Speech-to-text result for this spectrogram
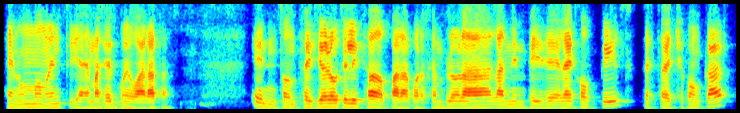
en un momento y además es muy barata. Entonces yo lo he utilizado para, por ejemplo, la landing page de la Ecom está hecho con Car.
